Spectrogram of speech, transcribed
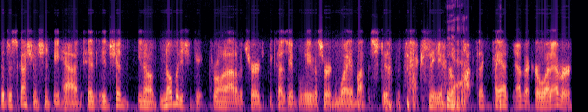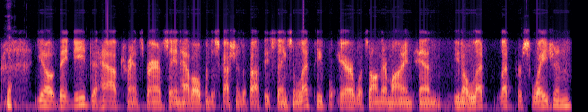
the discussion should be had. It, it should, you know, nobody should get thrown out of a church because they believe a certain way about the stupid vaccine or Yeah. about the pandemic or whatever. Yeah. You know, they need to have transparency and have open discussions about these things and let people air what's on their mind and, you know, let, let persuasion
